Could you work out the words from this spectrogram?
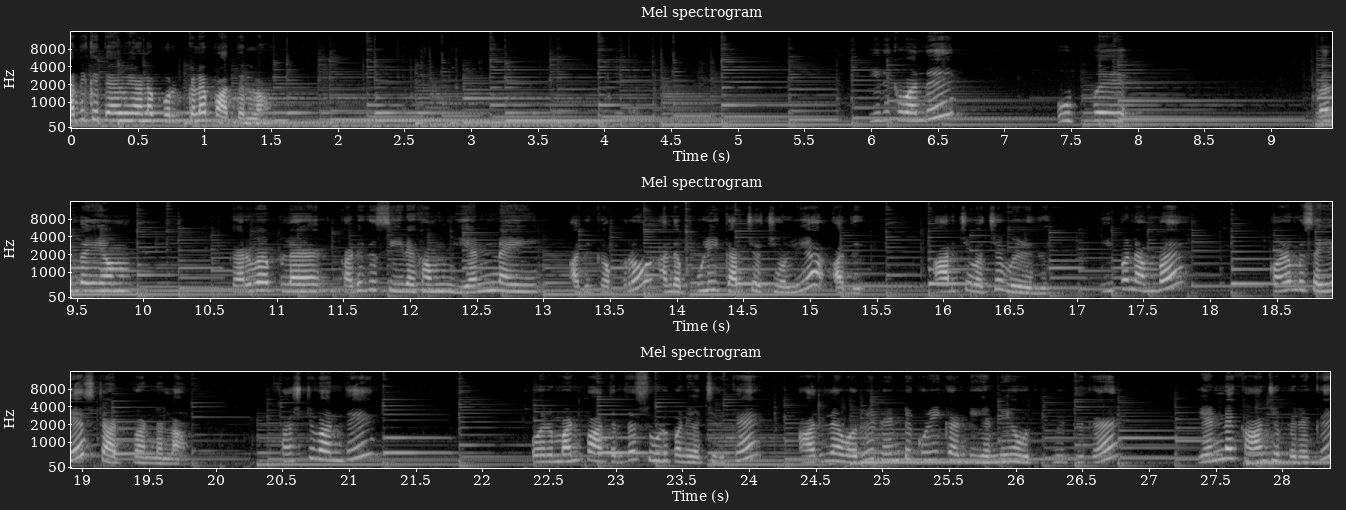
அதுக்கு தேவையான பொருட்களை பார்த்துடலாம் இதுக்கு வந்து உப்பு வெந்தயம் கருவேப்பிலை கடுகு சீரகம் எண்ணெய் அதுக்கப்புறம் அந்த புளி கரைச்சி வச்சோம் இல்லையா அது. அரைச்சி வச்ச விழுது. இப்போ நம்ம குழம்பு செய்ய ஸ்டார்ட் பண்ணலாம். ஃபஸ்ட்டு வந்து ஒரு மண் பாத்திரத்தை சூடு பண்ணி வச்சுருக்கேன். அதில் ஒரு ரெண்டு குழிக்கண்டி எண்ணெயை விட்டுருக்கேன். எண்ணெய் காஞ்ச பிறகு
